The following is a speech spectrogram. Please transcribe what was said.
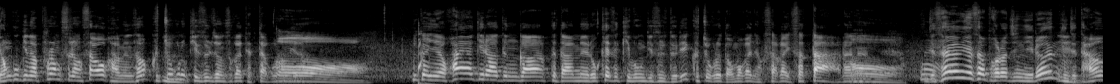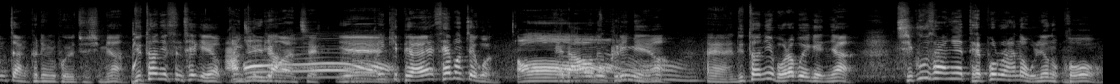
영국이나 프랑스랑 싸워가면서 그쪽으로 기술 전수가 됐다고 합니다. 어. 그러니까 이제 화약이라든가 그 다음에 로켓의 기본 기술들이 그쪽으로 넘어간 역사가 있었다라는 어. 이제 네. 서양에서 벌어진 일은 이제 다음 장 그림을 보여주시면 뉴턴이 쓴 책이에요. 아주 유명한 책. 예. 프랭키피아의 세 번째 권에 어. 나오는 그림이에요. 예, 뉴턴이 뭐라고 얘기했냐? 지구상에 대포를 하나 올려놓고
